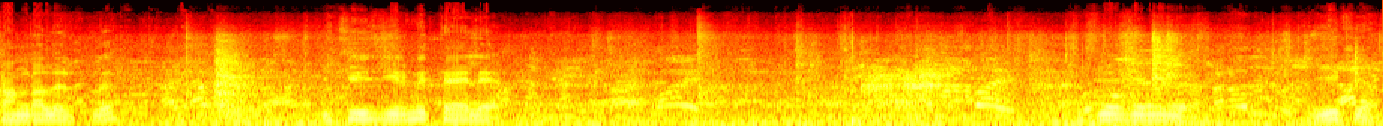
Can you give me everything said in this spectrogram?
Kangal ırklı. 220 TL. 220 lira. İyi fiyat.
